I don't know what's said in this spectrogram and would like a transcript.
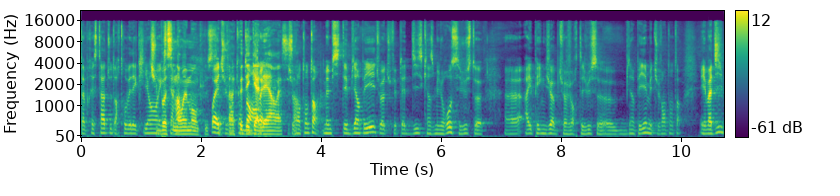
ta presta, tu dois retrouver des clients, Tu etc. bosses énormément en plus. Ouais, tu vends que des temps, galères, ouais, Tu ça. vends ton temps, même si t'es bien payé, tu vois, tu fais peut-être 10, 15 000 euros, c'est juste euh, high paying job, tu vois, genre t'es juste euh, bien payé, mais tu vends ton temps. Et il m'a dit,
